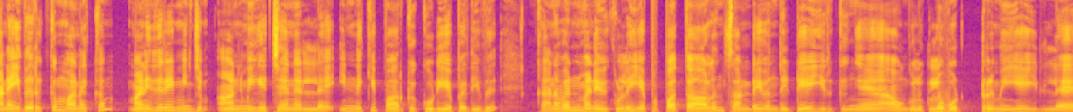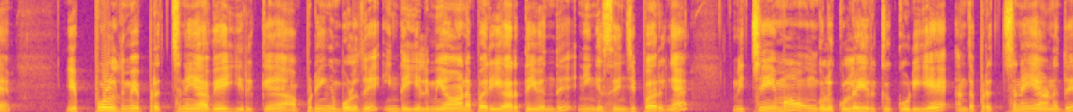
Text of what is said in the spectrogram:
அனைவருக்கும் வணக்கம். மனிதரை மிஞ்சும் ஆன்மீக சேனலில் இன்றைக்கி பார்க்கக்கூடிய பதிவு கணவன் மனைவிக்குள்ளே எப்போ பார்த்தாலும் சண்டை வந்துகிட்டே இருக்குங்க. அவங்களுக்குள்ள ஒற்றுமையே இல்லை. எப்பொழுதுமே பிரச்சனையாகவே இருக்கு. அப்படிங்கும் பொழுது இந்த எளிமையான பரிகாரத்தை வந்து நீங்கள் செஞ்சு பாருங்கள் நிச்சயமாக உங்களுக்குள்ளே இருக்கக்கூடிய அந்த பிரச்சனையானது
